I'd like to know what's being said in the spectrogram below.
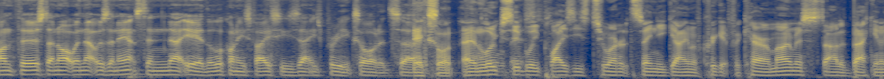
on Thursday night when that was announced. And uh, yeah, the look on his face, he's uh, he's pretty excited. So Excellent. And Luke Sibley plays his 200th senior game of cricket for Karramomus. Started back in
